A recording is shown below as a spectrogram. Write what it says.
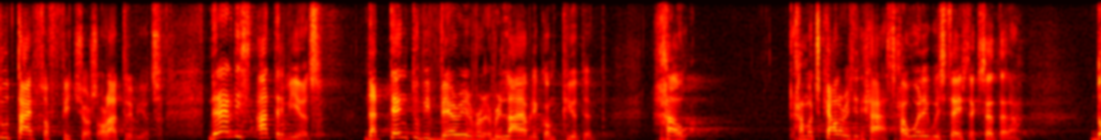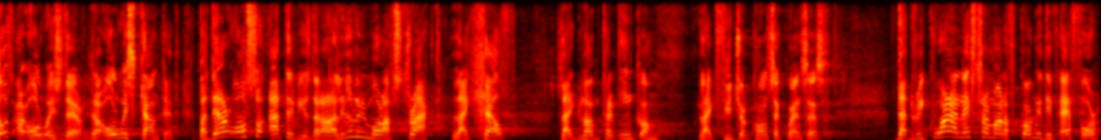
two types of features or attributes. There are these attributes that tend to be very reliably computed, how, how much calories it has, how well it will taste, etc. Those are always there. They're always counted. But there are also attributes that are a little bit more abstract, like health, like long-term income, like future consequences, that require an extra amount of cognitive effort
